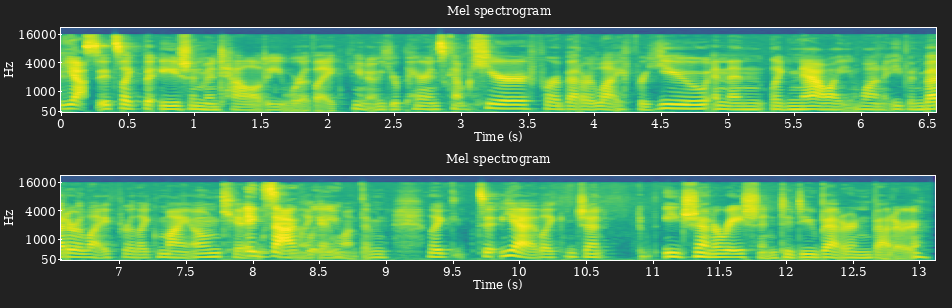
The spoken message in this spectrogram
yeah. It's, it's like the Asian mentality where like, you know, your parents come here for a better life for you and then like now I want an even better life for like my own kids. And, Exactly. like I want them like to yeah, like gen- each generation to do better and better.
